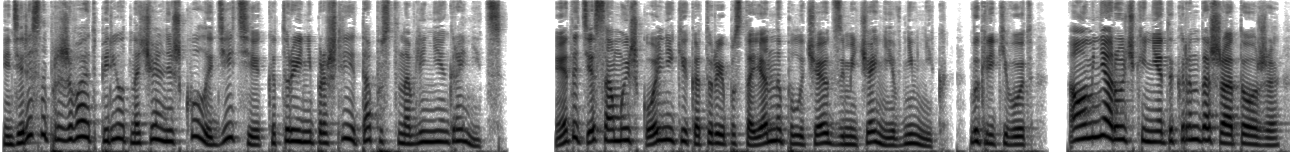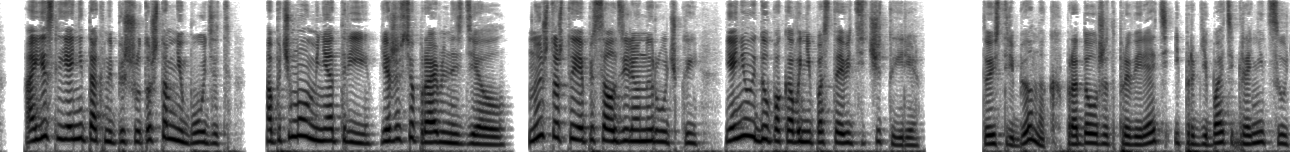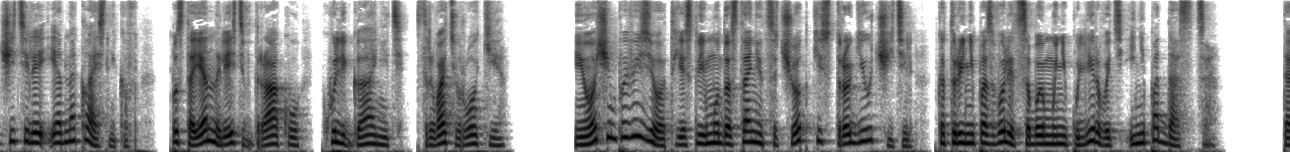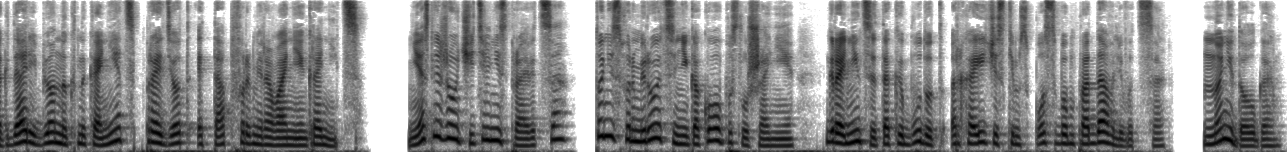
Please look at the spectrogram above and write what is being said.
Интересно проживают период начальной школы дети, которые не прошли этап установления границ. Это те самые школьники, которые постоянно получают замечания в дневник. Выкрикивают «А у меня ручки нет и карандаша тоже. А если я не так напишу, то что мне будет? А почему у меня три? Я же все правильно сделал. Ну и что, что я писал зеленой ручкой? Я не уйду, пока вы не поставите четыре». То есть ребенок продолжит проверять и прогибать границы учителя и одноклассников – постоянно лезть в драку, хулиганить, срывать уроки. И очень повезет, если ему достанется четкий, строгий учитель, который не позволит собой манипулировать и не поддастся. Тогда ребенок, наконец, пройдет этап формирования границ. Если же учитель не справится, то не сформируется никакого послушания. Границы так и будут архаическим способом продавливаться, но недолго.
